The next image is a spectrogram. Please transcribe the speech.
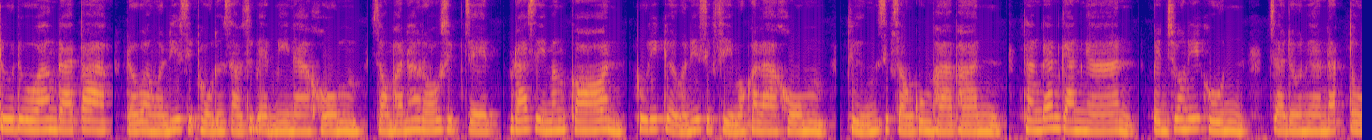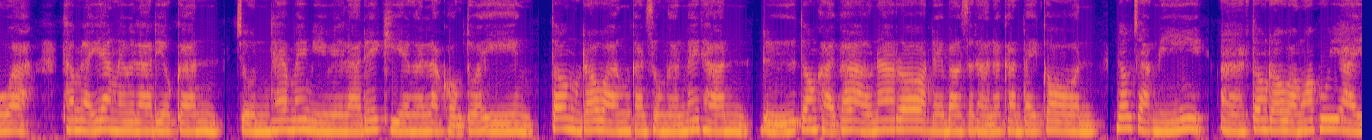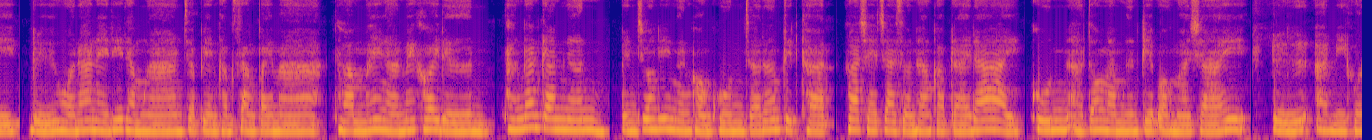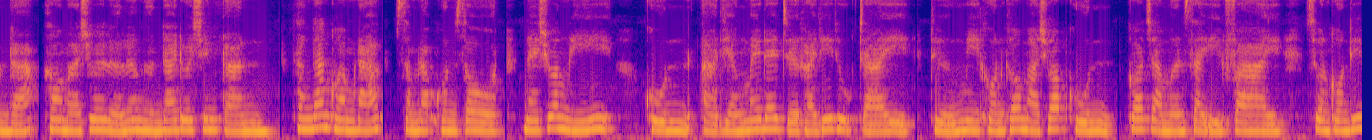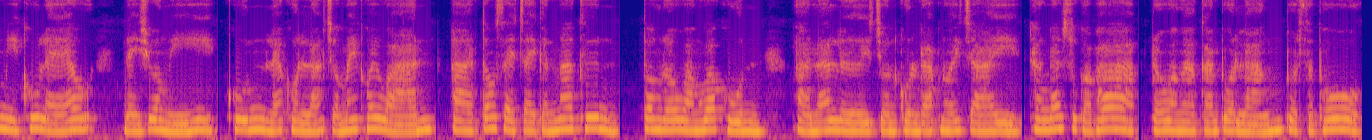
ดูดวงรายปาก ระหว่างวันที่ 16-31 มีนาคม 2567 ราศีมังกร ผู้ที่เกิดวันที่ 14 มกราคม ถึง 12 กุมภาพันธ์ ทางด้านการงาน เป็นช่วงที่คุณจะโดนงานรัดตัว ทำหลายอย่างในเวลาเดียวกัน จนแทบไม่มีเวลาได้เคลียร์งานหลักของตัวเอง ต้องระวังการส่งงานไม่ทัน หรือต้องขายผ้าเอาหน้ารอดในบางสถานการณ์ไปก่อน นอกจากนี้อาจต้องระวังว่าผู้ใหญ่ หรือหัวหน้าในที่ทำงานจะเปลี่ยนคำสั่งไปมาทำให้งานไม่ค่อยเดิน ทางด้านการเงิน เป็นช่วงที่เงินของคุณจะเริ่มติดขัด ค่าใช้จ่ายส่วนทางกับรายได้ คุณอาจต้องนำเงินเก็บออกมาใช้ หรืออาจมีคนรักเข้ามาช่วยเหลือเรื่องเงินได้ด้วยเช่นกัน ทางด้านความรักสำหรับคนโสด ในช่วงนี้คุณอาจยังไม่ได้เจอใครที่ถูกใจ ถึงมีคนเข้ามาชอบคุณ ก็จะเหมือนใส่อีกฝ่าย ส่วนคนที่มีคู่แล้ว ในช่วงนี้ คุณและคนรักจะไม่ค่อยหวาน อาจต้องใส่ใจกันมากขึ้น ต้องระวังว่าคุณอาจละเลยจนคนรักน้อยใจ ทางด้านสุขภาพ ระวังอาการปวดหลัง ปวดสะโพก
